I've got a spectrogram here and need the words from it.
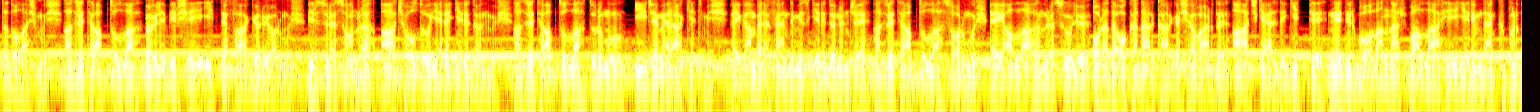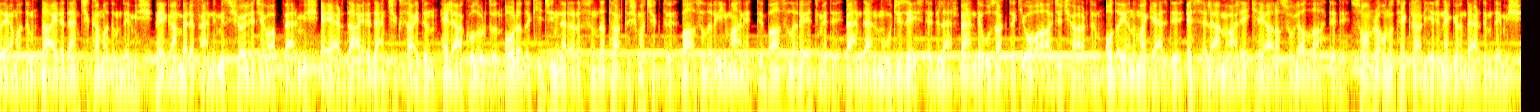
etrafta dolaşmış. Hazreti Abdullah böyle bir şeyi ilk defa görüyormuş. Bir süre sonra ağaç olduğu yere geri dönmüş. Hazreti Abdullah durumu iyice merak etmiş. Peygamber Efendimiz geri dönünce Hazreti Abdullah sormuş. Ey Allah'ın Resulü orada o kadar kargaşa vardı. Ağaç geldi gitti. Nedir bu olanlar? Vallahi yerimden kıpırdayamadım. Daireden çıkamadım demiş. Peygamber Efendimiz şöyle cevap vermiş. Eğer daireden çıksaydın helak olurdun. Oradaki cinler arasında tartışma çıktı. Bazıları iman etti bazıları etmedi. Benden mucize istediler. Ben de uzaktaki o ağacı çağırdım. O da yanıma geldi. Esselamü aleyke ya Resulallah dedi. Sonra onu tekrar yerine gönderdim demiş.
